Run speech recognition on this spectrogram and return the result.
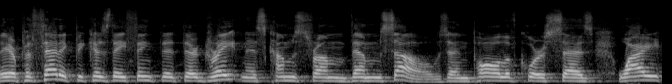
They are pathetic because they think that their greatness comes from themselves. And Paul, of course, says, Why?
